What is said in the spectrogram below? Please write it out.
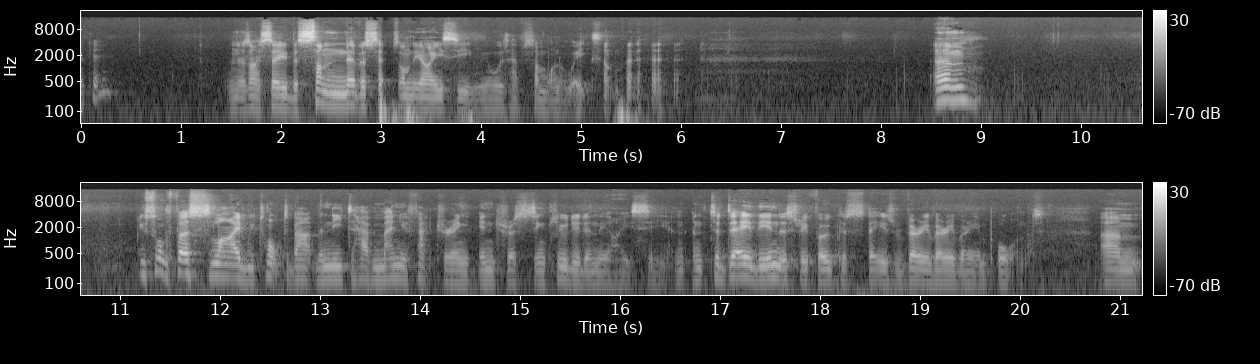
Okay. And as I say, the sun never sets on the IEC. We always have someone awake somewhere. um, you saw the first slide, we talked about the need to have manufacturing interests included in the IEC. And, and today, the industry focus stays very, very, very important. Um,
